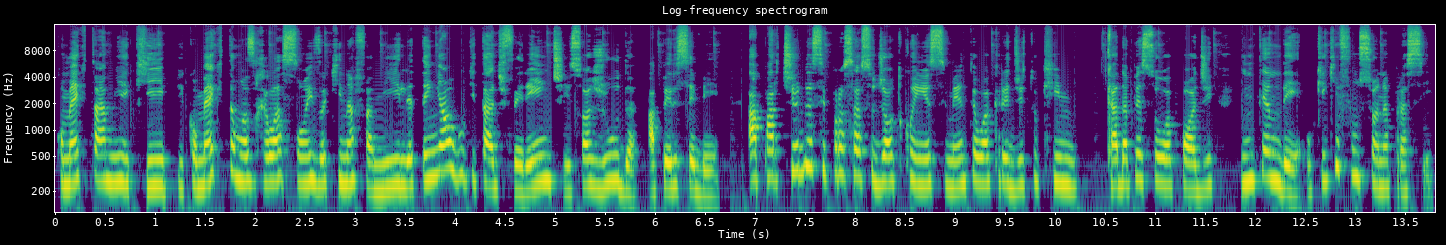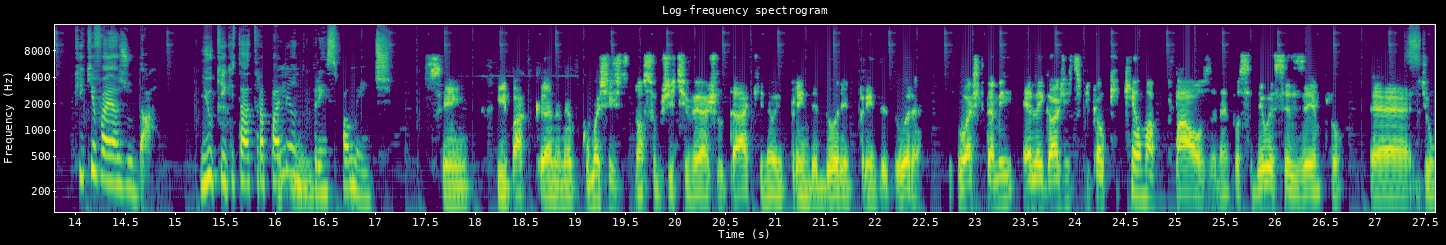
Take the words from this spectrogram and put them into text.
como é que tá a minha equipe, como é que estão as relações aqui na família, tem algo que está diferente, isso ajuda a perceber. A partir desse processo de autoconhecimento, eu acredito que cada pessoa pode entender o que, que funciona para si, o que, que vai ajudar e o que está atrapalhando, uhum. principalmente. Sim, e bacana, né? Como a gente, nosso objetivo é ajudar aqui, né, o empreendedor e empreendedora, eu acho que também é legal a gente explicar o que, que é uma pausa, né? Você deu esse exemplo é, de um,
